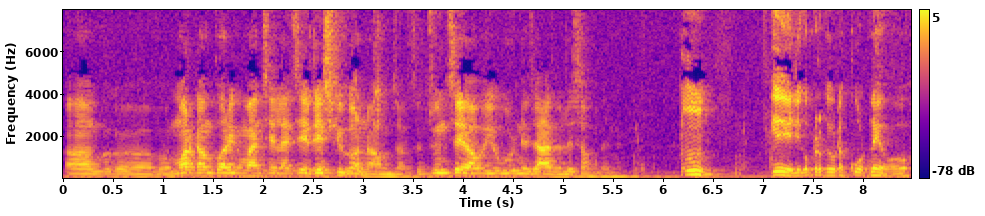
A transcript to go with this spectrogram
मर्काम परेको मान्छेलाई चाहिँ रेस्क्यु गर्न आउन सक्छ जुन चाहिँ अब यो उड्ने जहाजहरूले सक्दैन। यो हेलिकप्टरको एउटा कोट नै हो।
